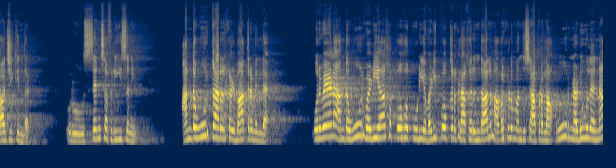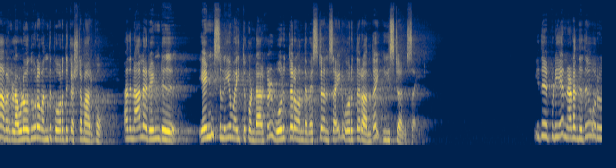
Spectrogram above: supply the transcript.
logic in that ஒரு சென்ஸ் ஆஃப் ரீசனிங் அந்த ஊர்க்காரர்கள் மாத்திரமில்லை. ஒருவேளை அந்த ஊர் வழியாக போகக்கூடிய வழிப்போக்கர்களாக இருந்தாலும் அவர்களும் வந்து சாப்பிடலாம். ஊர் நடுவில்னா அவர்கள் அவ்வளோ தூரம் வந்து போகிறது கஷ்டமாக இருக்கும். அதனால் ரெண்டு எண்ட்ஸ்லேயும் வைத்து கொண்டார்கள். ஒருத்தர் அந்த வெஸ்டர்ன் சைடு ஒருத்தர் அந்த ஈஸ்டர்ன் சைடு இது இப்படியே நடந்தது. ஒரு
